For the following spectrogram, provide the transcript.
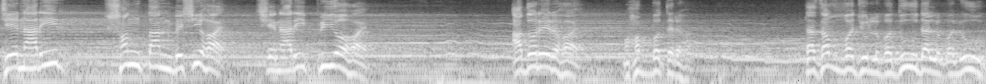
যে নারীর সন্তান বেশি হয়, সে নারী প্রিয় হয়, আদরের হয়, মহব্বতের হয়। তাজাওয়াজুল ওয়াদুদ আল ওয়ালুদ।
